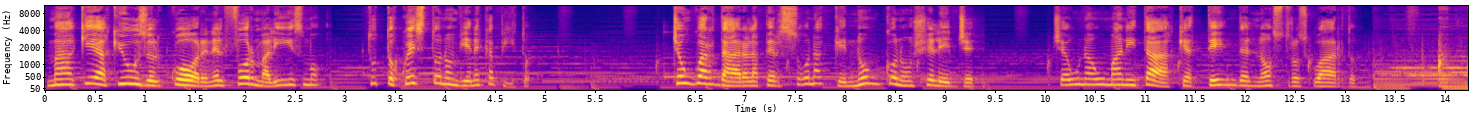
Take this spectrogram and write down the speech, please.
Ma a chi ha chiuso il cuore nel formalismo, tutto questo non viene capito. C'è un guardare alla persona che non conosce legge. C'è una umanità che attende il nostro sguardo.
